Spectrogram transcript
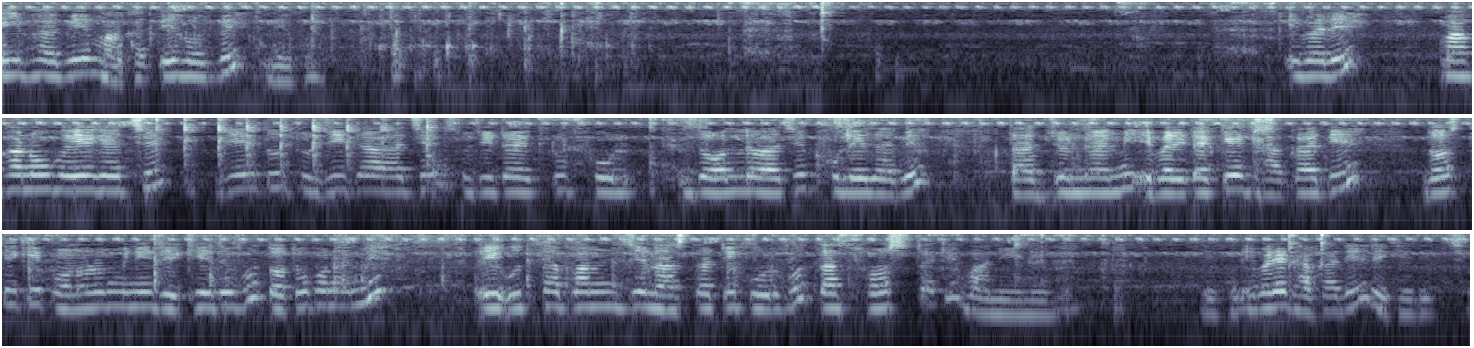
এইভাবে মাখাতে হবে, দেখুন। এবারে মাখানো হয়ে গেছে। যেহেতু সুজিটা আছে, সুজিটা একটু ফুল, জল দেওয়া আছে, ফুলে যাবে। তার জন্য আমি এবার এটাকে ঢাকা দিয়ে দশ থেকে পনেরো মিনিট রেখে দেবো। ততক্ষণ আমি এই উত্থাপাম যে নাস্তাটি করব, তার সসটাকে বানিয়ে নেব। দেখুন, এবারে ঢাকা দিয়ে রেখে দিচ্ছি।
